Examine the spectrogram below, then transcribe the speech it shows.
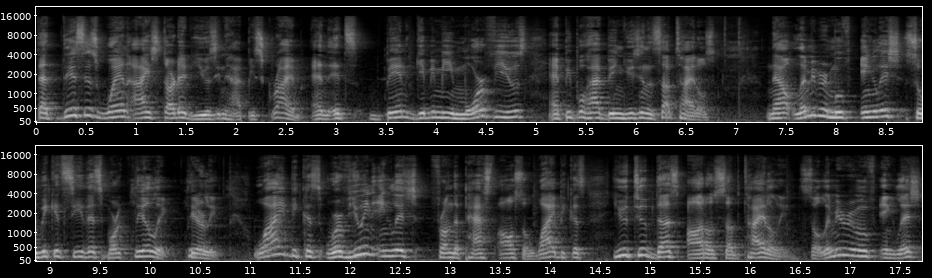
that this is when I started using Happy Scribe and it's been giving me more views and people have been using the subtitles. Now, let me remove English so we can see this more clearly. Clearly, Why? Because we're viewing English from the past also. Why? Because YouTube does auto subtitling. So let me remove English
